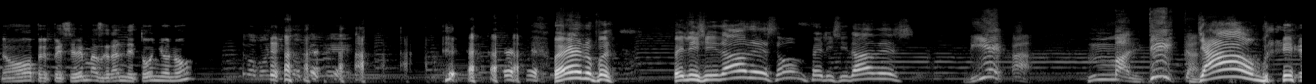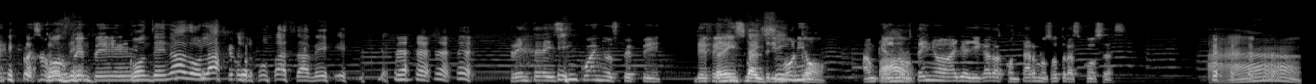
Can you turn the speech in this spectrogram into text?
No, Pepe, se ve más grande Toño, ¿no? Bueno, pues felicidades, son felicidades. ¡Vieja! ¡Maldita! Ya, hombre. pasó, Conden- Pepe? Condenado Lázaro, vas a ver. 35 años, Pepe, de feliz 35. matrimonio, aunque el norteño haya llegado a contarnos otras cosas. Ah.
